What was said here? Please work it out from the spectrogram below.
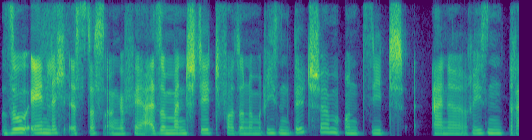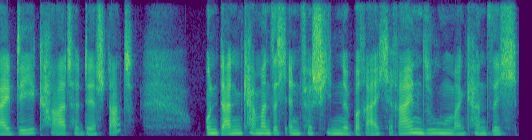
So ähnlich ist das ungefähr. Also man steht vor so einem riesen Bildschirm und sieht eine riesen 3D-Karte der Stadt. Und dann kann man sich in verschiedene Bereiche reinzoomen. Man kann sich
